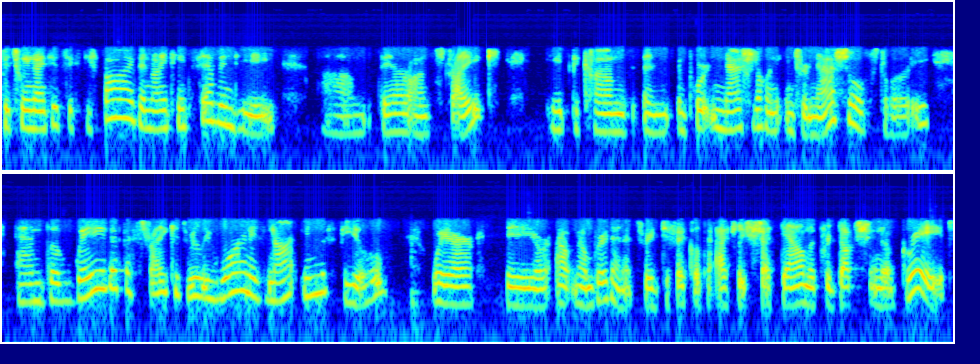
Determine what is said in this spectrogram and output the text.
between 1965 and 1970, um, they're on strike. It becomes an important national and international story, and the way that the strike is really won is not in the field where they are outnumbered and it's very difficult to actually shut down the production of grapes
